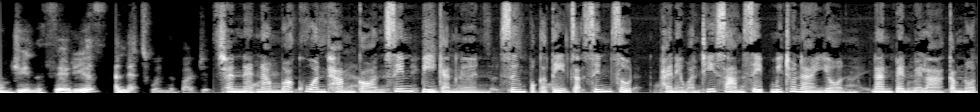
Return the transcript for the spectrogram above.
on June the 30th and that's when the budget ฉันแนะนำว่าควรทำก่อนสิ้นปีการเงิน ซึ่งปกติจะสิ้นสุด ภายในวันที่ 30 มิถุนายน นั่นเป็นเวลากำหนด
